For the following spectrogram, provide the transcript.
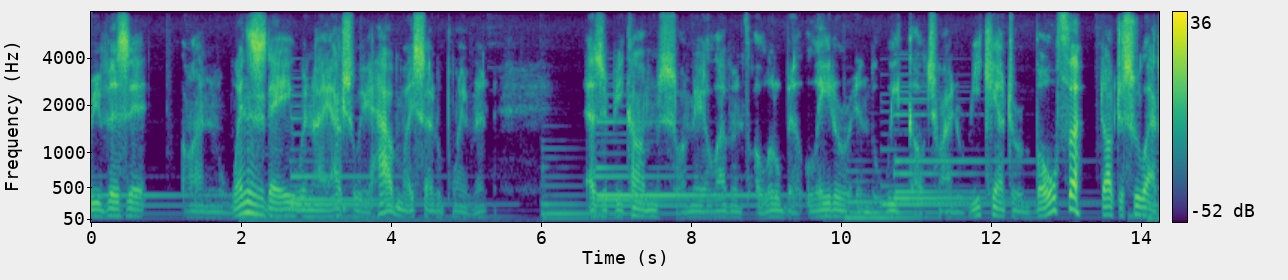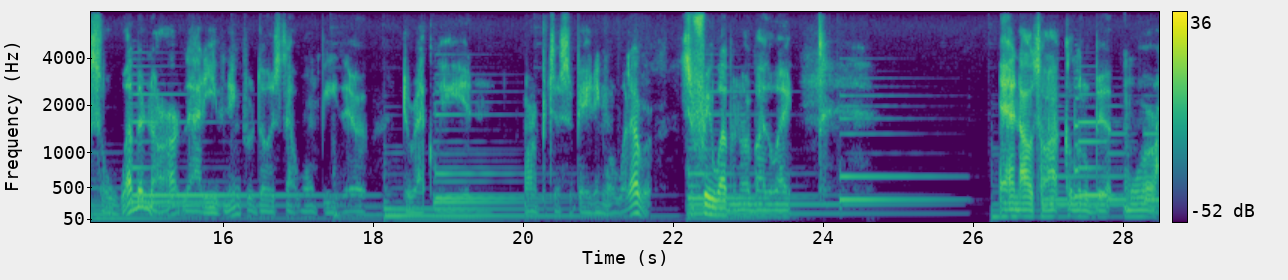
revisit on Wednesday when I actually have my set appointment as it becomes on May 11th a little bit later in the week. I'll try to recanter both Dr. Sulak's webinar that evening for those that won't be there directly and aren't participating or whatever. It's a free webinar, by the way. And I'll talk a little bit more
